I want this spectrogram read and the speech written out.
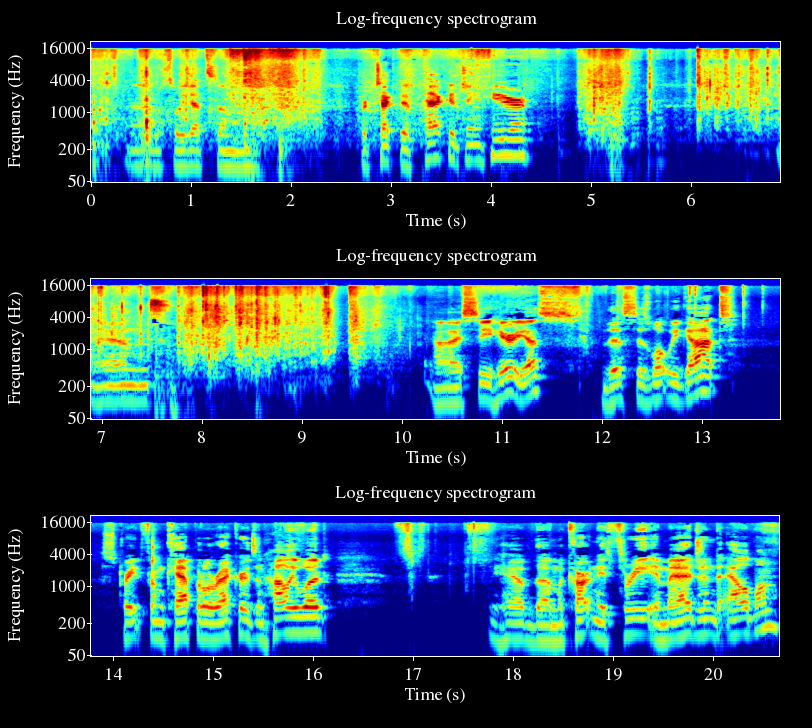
Um, so we got some protective packaging here. And I see here, yes, this is what we got. Straight from Capitol Records in Hollywood. We have the McCartney 3 Imagined album.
